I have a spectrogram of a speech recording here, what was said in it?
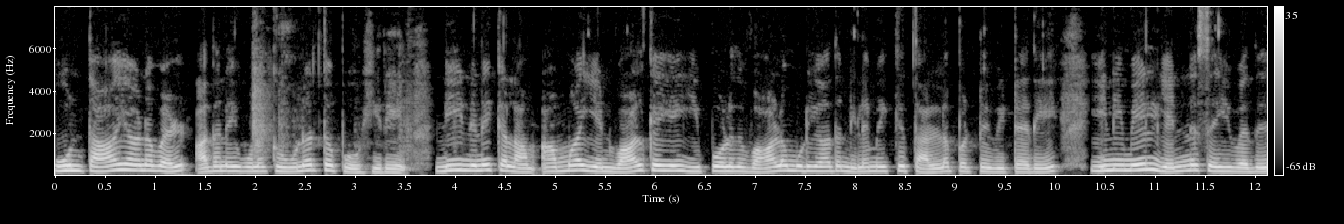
உன் தாயானவள் அதனை உனக்கு உணர்த்தப் போகிறேன். நீ நினைக்கலாம் அம்மா என் வாழ்க்கையை இப்பொழுது வாழ முடியாத நிலைமைக்கு தள்ளப்பட்டு விட்டதே. இனிமேல் என்ன செய்வது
